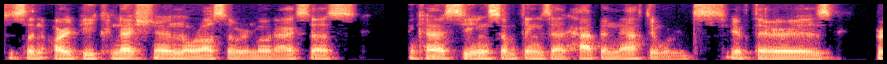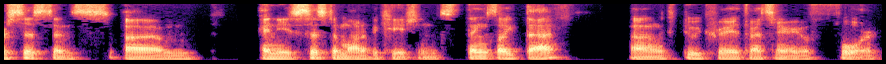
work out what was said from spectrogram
just an RDP connection or also remote access and kind of seeing some things that happen afterwards. If there is persistence, um, any system modifications, things like that, uh, do we create a threat scenario for?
